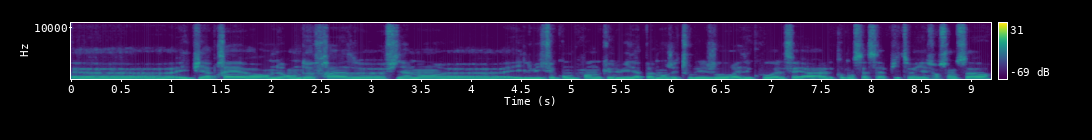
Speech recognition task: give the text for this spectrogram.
Euh, et puis après, en, deux phrases, euh, finalement, euh, il lui fait comprendre que lui, il n'a pas mangé tous les jours et du coup, elle fait ah, elle commence à s'apitoyer sur son sort.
